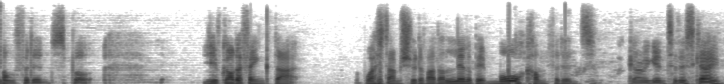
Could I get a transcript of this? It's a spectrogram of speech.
confidence, but you've got to think that West Ham should have had a little bit more confidence going into this game.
